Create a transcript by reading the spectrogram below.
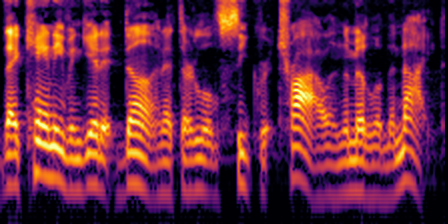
they can't even get it done at their little secret trial in the middle of the night.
